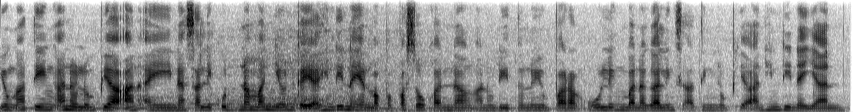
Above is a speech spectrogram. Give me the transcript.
yung ating ano lumpiaan ay nasa likod naman yun. Kaya hindi na yan mapapasokan ng ano dito, no? Yung parang uling ba na galing sa ating lumpiaan. Hindi na yan.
